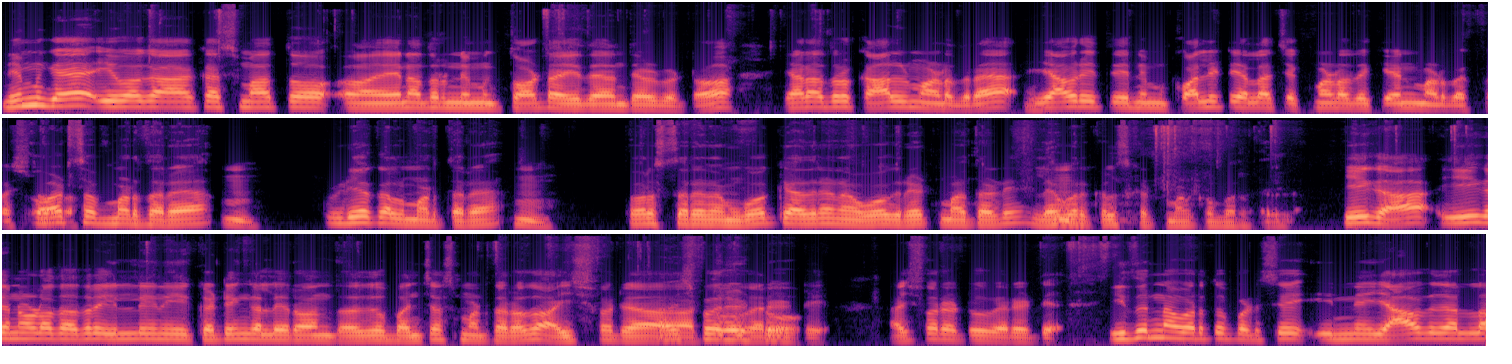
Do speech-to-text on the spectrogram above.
ನಿಮ್ಗೆ ಇವಾಗ ಅಕಸ್ಮಾತ್ ಏನಾದರೂ ನಿಮ್ಗೆ ತೋಟ ಇದೆ ಅಂತ ಹೇಳ್ಬಿಟ್ಟು ಯಾರಾದ್ರೂ ಕಾಲ್ ಮಾಡಿದ್ರೆ ಯಾವ ರೀತಿ ನಿಮ್ ಕ್ವಾಲಿಟಿ ಎಲ್ಲ ಚೆಕ್ ಮಾಡೋದಕ್ಕೆ ಏನ್ ಮಾಡ್ಬೇಕು ಫಸ್ಟ್ ವಾಟ್ಸ್ಆಪ್ ಮಾಡ್ತಾರೆ ಹ್ಮ್. ವಿಡಿಯೋ ಕಾಲ್ ಮಾಡ್ತಾರೆ ಹ್ಮ್. ತೋರಿಸ್ತಾರೆ. ನಮ್ಗೆ ಓಕೆ ಆದ್ರೆ ನಾವು ಹೋಗಿ ರೇಟ್ ಮಾತಾಡಿ ಲೇಬರ್ ಕಲ್ಸ್ ಕಟ್ ಮಾಡ್ಕೊಂಡ್ ಬರ್ತೀವಿ. ಈಗ ಈಗ ನೋಡೋದಾದ್ರೆ ಇಲ್ಲಿ ಈ ಕಟಿಂಗ್ ಅಲ್ಲಿ ಇರುವಂತದ್ದು ಬಂಚಸ್ ಮಾಡ್ತಾ ಇರೋದು Aishwarya Aishwarya. Variety Aishwarya two variety ಇದನ್ನ ಹೊರತುಪಡಿಸಿ ಇನ್ನು ಯಾವ್ದೆಲ್ಲ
